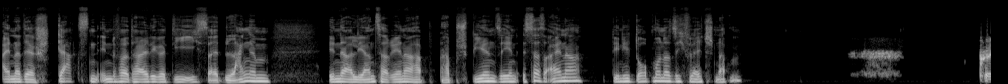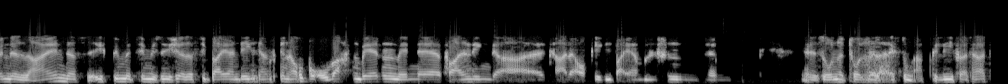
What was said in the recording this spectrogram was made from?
einer der stärksten Innenverteidiger, die ich seit langem in der Allianz Arena habe hab spielen sehen. Ist das einer, den die Dortmunder sich vielleicht schnappen? Könnte sein, dass ich bin mir ziemlich sicher, dass die Bayern den ganz genau beobachten werden, wenn er vor allen Dingen da äh, gerade auch gegen Bayern München ähm, äh, so eine tolle Leistung abgeliefert hat.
